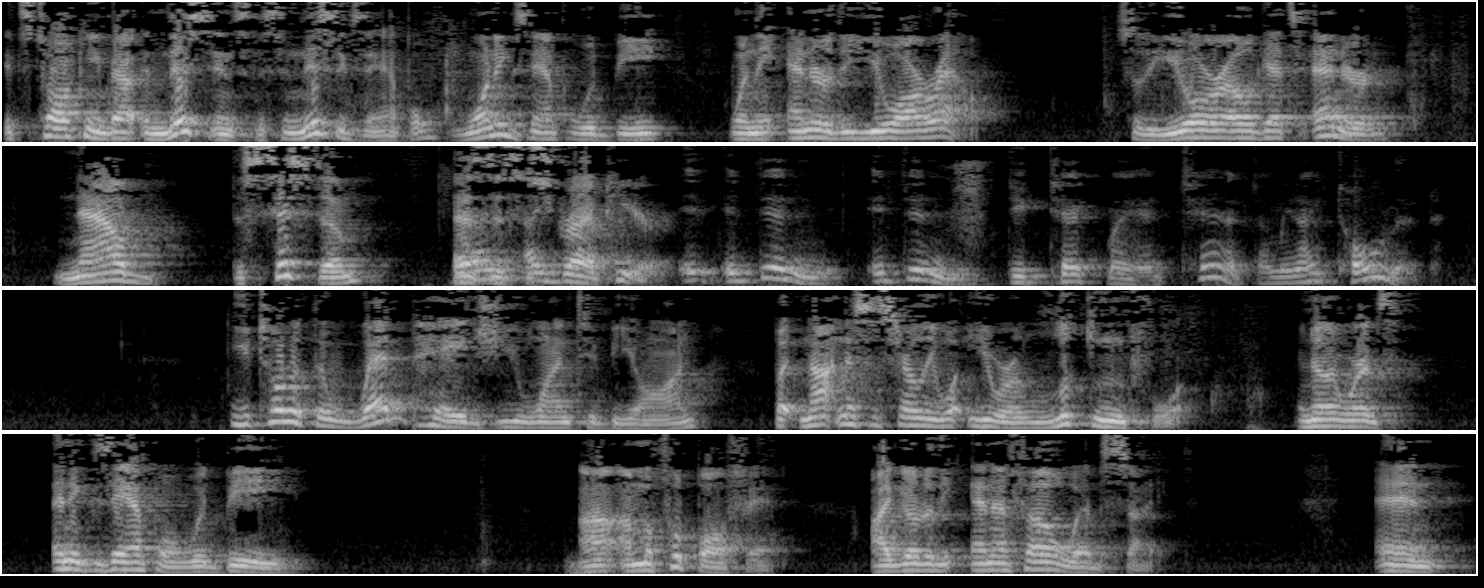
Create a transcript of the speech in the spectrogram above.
It's talking about, in this instance, in this example, one example would be when they enter the URL. So the URL gets entered. Now the system, as is described here, It, it didn't, it didn't detect my intent. I mean, I told it. you told it the web page you wanted to be on, but not necessarily what you were looking for. In other words, an example would be, I'm a football fan. I go to the NFL website, and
